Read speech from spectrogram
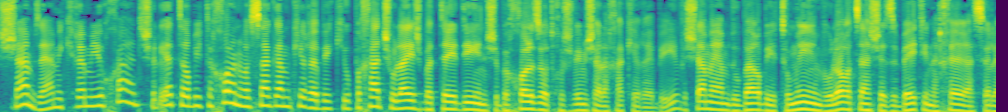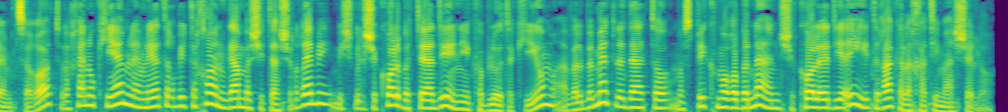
שם זה היה מקרה מיוחד שליתר ביטחון הוא עשה גם כרבי, כי הוא פחד שאולי יש בתי דין שבכל זאת חושבים שהלכה כרבי, ושם היה מדובר ביתומים והוא לא רצה שאיזה בית דין אחר יעשה להם צרות, לכן הוא קיים להם ליתר ביטחון גם בשיטה של רבי, בשביל שכל בתי הדין יקבלו יקבלו את הקיום, אבל באמת לדעתו מספיק כמו רבנן שכל עד יעיד רק על החתימה שלו.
